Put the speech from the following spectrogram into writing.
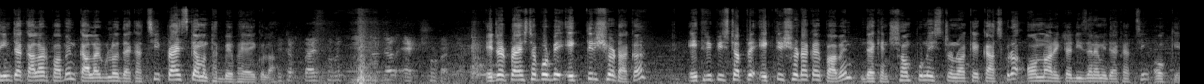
তিনটা কালার পাবেন কালারগুলো দেখাচ্ছি। প্রাইস কেমন থাকবে ভাই এগুলো? এটার প্রাইসটা পড়বে একত্রিশশো টাকা। এই থ্রি পিসটা আপনি একত্রিশশো টাকায় পাবেন। দেখেন সম্পূর্ণ স্টোন ওয়ার্কে কাজ করা। অন্য আরেকটা ডিজাইন আমি দেখাচ্ছি। ওকে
